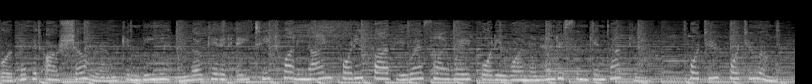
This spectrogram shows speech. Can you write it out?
or visit our showroom conveniently located AT 2945 US Highway 41 in Henderson, Kentucky, 42420.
